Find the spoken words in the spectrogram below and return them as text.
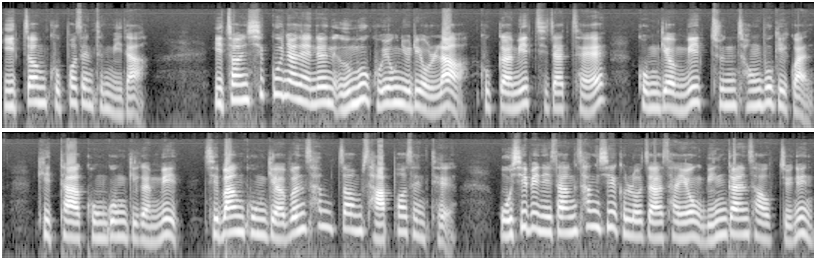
2.9%입니다. 2019년에는 의무 고용률이 올라 국가 및 지자체, 공기업 및 준정부기관, 기타 공공기관 및 지방 공기업은 3.4%, 50인 이상 상시 근로자 사용 민간 사업주는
